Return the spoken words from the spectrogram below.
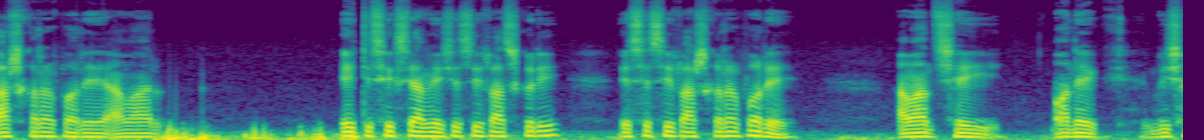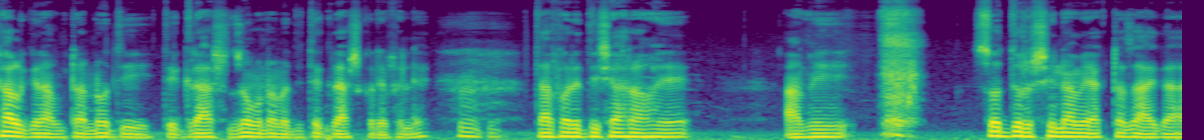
পাশ করার পরে আমার এইটি সিক্সে আমি এসএসসি পাস করি। এসএসসি পাস করার পরে আমার সেই অনেক বিশাল গ্রামটা নদীতে গ্রাস যমুনা নদীতে গ্রাস করে ফেলে। তারপরে দিশাহারা হয়ে আমি চোদ্দরশি নামে একটা জায়গা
